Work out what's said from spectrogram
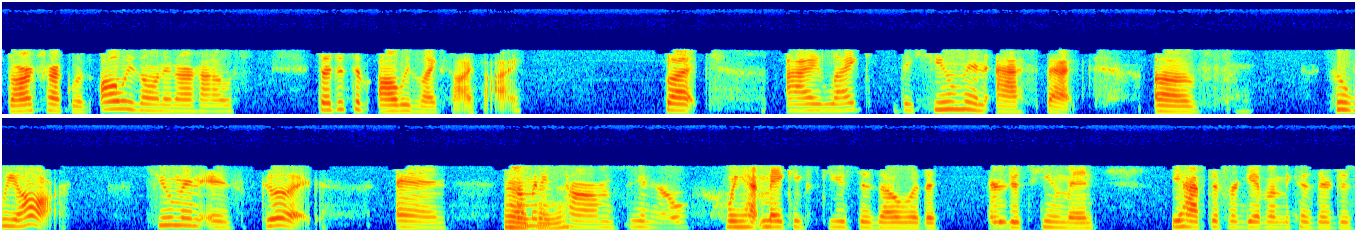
Star Trek was always on in our house. So I just have always liked sci-fi. But I like the human aspect of who we are. Human is good, and so mm-hmm. many times, you know, we ha- make excuses. Oh, that they're just human. You have to forgive them because they're just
